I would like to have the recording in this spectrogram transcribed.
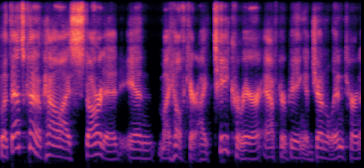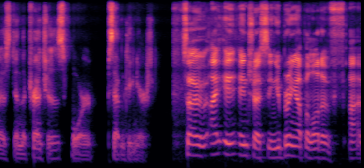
But that's kind of how I started in my healthcare IT career after being a general internist in the trenches for 17 years. So I, interesting. You bring up a lot of uh,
